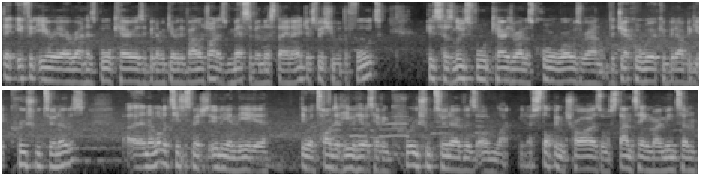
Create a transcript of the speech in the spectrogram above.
that effort area around his ball carriers have been able to carry the advantage line is massive in this day and age, especially with the forwards. His his loose forward carries around his core rolls around the jackal work and being able to get crucial turnovers. Uh, in a lot of test matches early in the year, there were times that he, was having crucial turnovers on like you know stopping tries or stunting momentum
